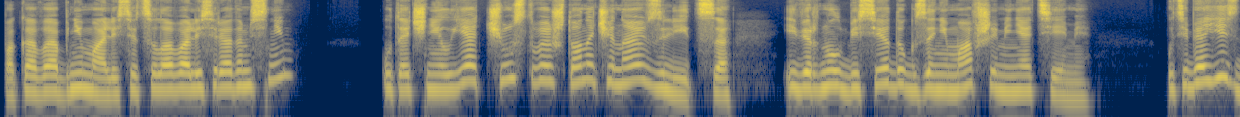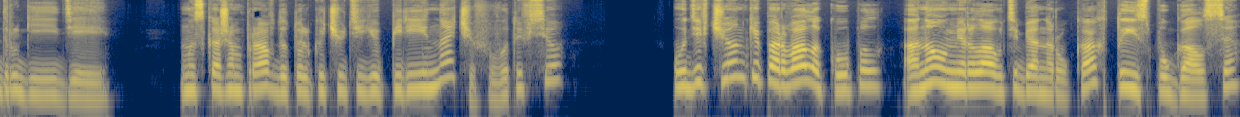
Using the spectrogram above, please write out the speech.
Пока вы обнимались и целовались рядом с ним? Уточнил я, чувствуя, что начинаю злиться, и вернул беседу к занимавшей меня теме. У тебя есть другие идеи? Мы скажем правду, только чуть ее переиначив, вот и все. У девчонки порвала купол, она умерла у тебя на руках, ты испугался,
